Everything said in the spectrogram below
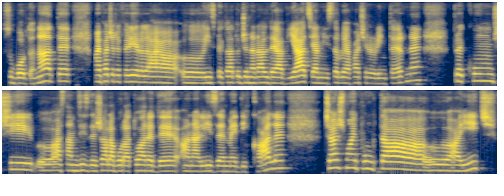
subordonate, mai face referire la uh, Inspectoratul General de Aviație al Ministerului Afacerilor Interne, precum și, uh, asta am zis deja, laboratoare de analize medicale. Ce aș mai puncta uh, aici?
